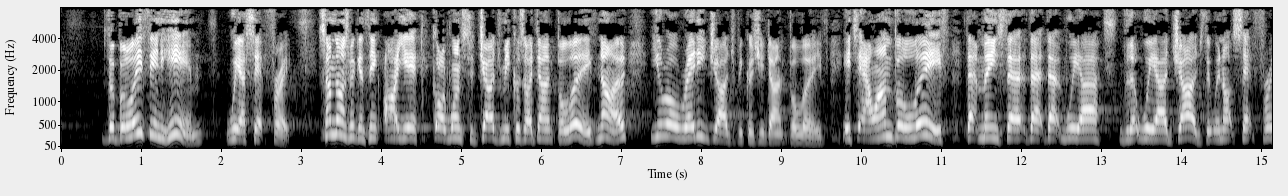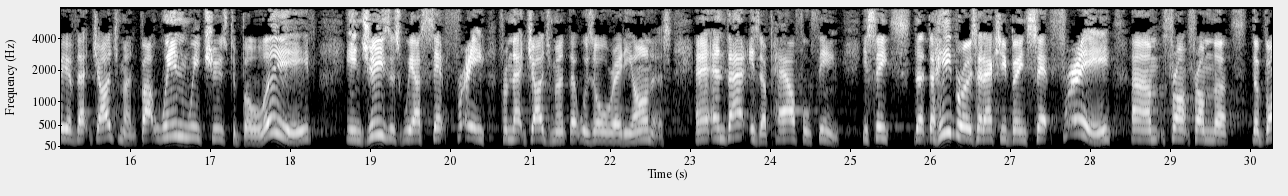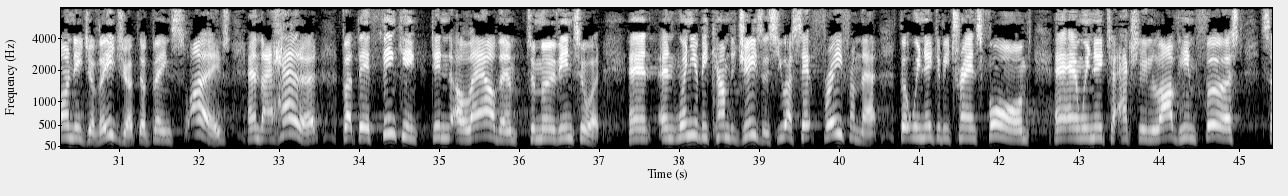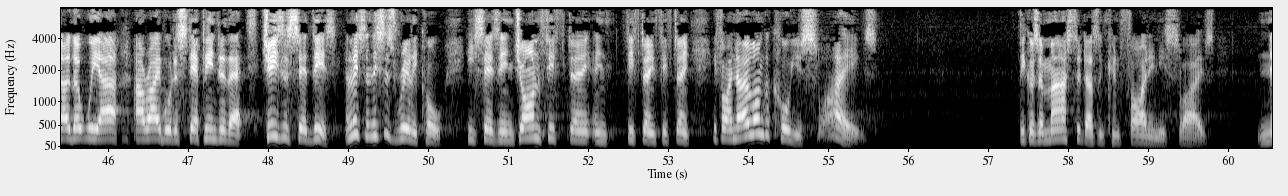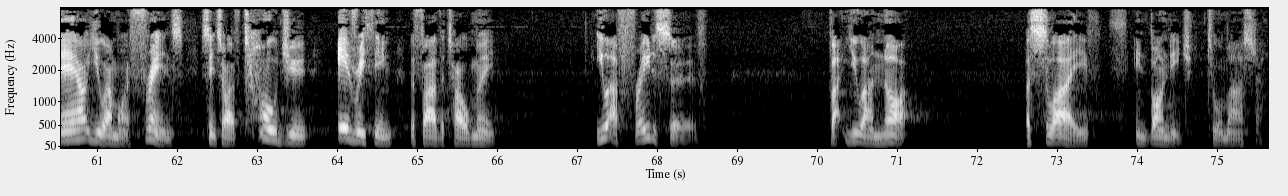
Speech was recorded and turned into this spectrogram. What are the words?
the belief in Him, we are set free. Sometimes we can think, oh yeah, God wants to judge me because I don't believe. No, you're already judged because you don't believe. It's our unbelief that means that, that, that we are, that we are judged, that we're not set free of that judgment. But when we choose to believe, in Jesus we are set free from that judgment that was already on us. And, and that is a powerful thing. You see, that the Hebrews had actually been set free um, from, from the, the bondage of Egypt, of being slaves, and they had it, but their thinking didn't allow them to move into it. And, and when you become to Jesus, you are set free from that, but we need to be transformed and we need to actually love Him first so that we are, are able to step into that. Jesus said this, and listen, this is really cool. He says in John 15, in 15, 15, if I no longer call you slaves, because a master doesn't confide in his slaves, now you are my friends since I've told you everything the Father told me. You are free to serve, but you are not a slave in bondage to a master.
